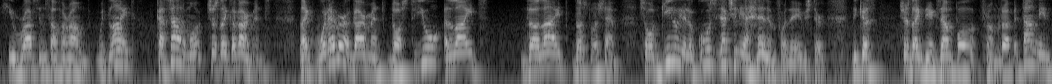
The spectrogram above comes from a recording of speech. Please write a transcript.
he wraps himself around with light, kasalmo, just like a garment. Like whatever a garment does to you, a light, the light does to Hashem. So Gilu Elokus is actually a helem for the Eivishter. Because just like the example from Rabbi Talmid,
